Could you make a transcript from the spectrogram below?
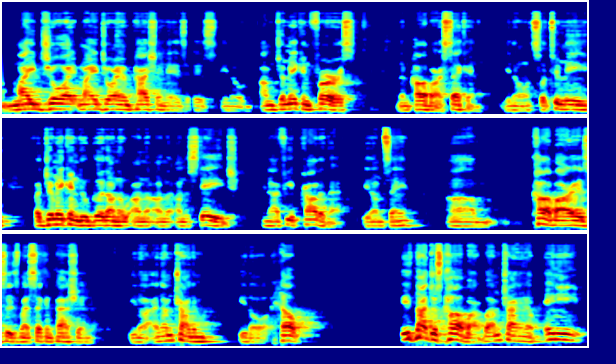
my joy, my joy and passion is is you know I'm Jamaican first, and I'm Calabar second. You know, so to me, if a Jamaican do good on the on the on the, on the stage, you know, I feel proud of that. You know what I'm saying? Um, Calabar is is my second passion. You know, and I'm trying to you know help it's not just Calabar, but I'm trying to help any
